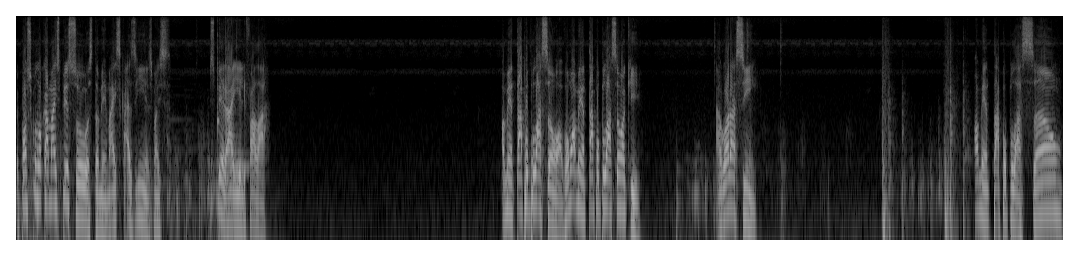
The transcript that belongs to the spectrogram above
Eu posso colocar mais pessoas também, mais casinhas, esperar aí ele falar. Aumentar a população, ó. Vamos aumentar a população aqui. Agora sim. Aumentar a população.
